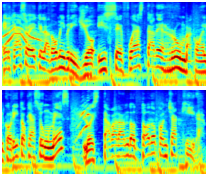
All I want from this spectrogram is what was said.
El caso es que la Domi brilló y se fue hasta de rumba con el corito que hace un mes lo estaba dando todo con Shakira.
